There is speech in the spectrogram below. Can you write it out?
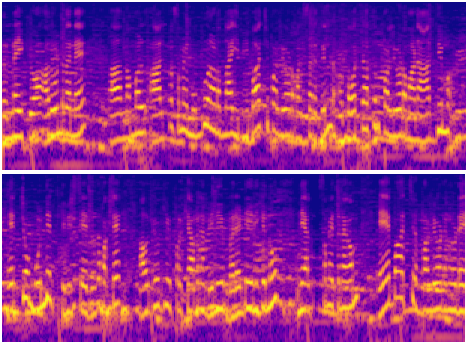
നിർണയിക്കുക. അതുകൊണ്ട് തന്നെ നമ്മൾ അല്പസമയം മുമ്പ് നടന്ന ഈ വിവാച്ച് പള്ളിയുടെ മത്സരത്തിൽ കോറ്റാത്തൂർ പള്ളിയോടമാണ് ആദ്യം ഏറ്റവും മുന്നിൽ ഫിനിഷ് ചെയ്തത്. പക്ഷേ ഔദ്യോഗിക പ്രഖ്യാപനം ഇനിയും വരേണ്ടിയിരിക്കുന്നു. ഇനി അല്പസമയത്തിനകം എ ബാച്ച് പള്ളിയോടങ്ങളുടെ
